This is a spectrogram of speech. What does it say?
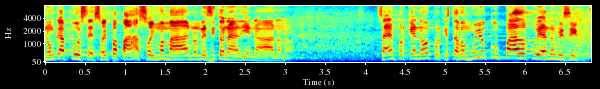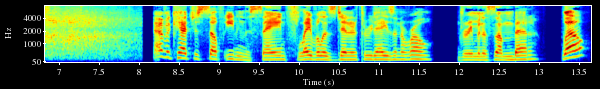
Nunca puse, soy papá, soy mamá, no necesito a nadie. No, no, no. ¿Saben por qué no? Porque estaba muy ocupado cuidando a mis hijos. Ever catch yourself eating the same flavorless dinner three days in a row? Dreaming of something better? Well,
